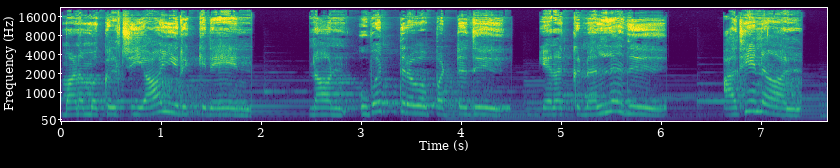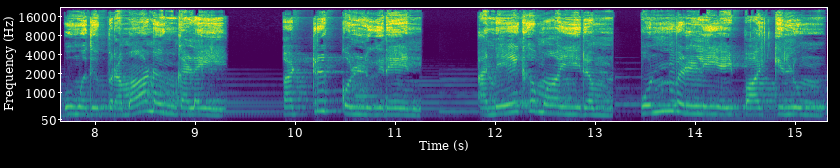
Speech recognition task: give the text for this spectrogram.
மனமகிழ்ச்சியாயிருக்கிறேன். நான் உபத்திரவப்பட்டது எனக்கு நல்லது. அதனால் உமது பிரமாணங்களை கற்றுக்கொள்ளுகிறேன். அநேகமாயிரம் பொன் வெள்ளியை பார்க்கிலும்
